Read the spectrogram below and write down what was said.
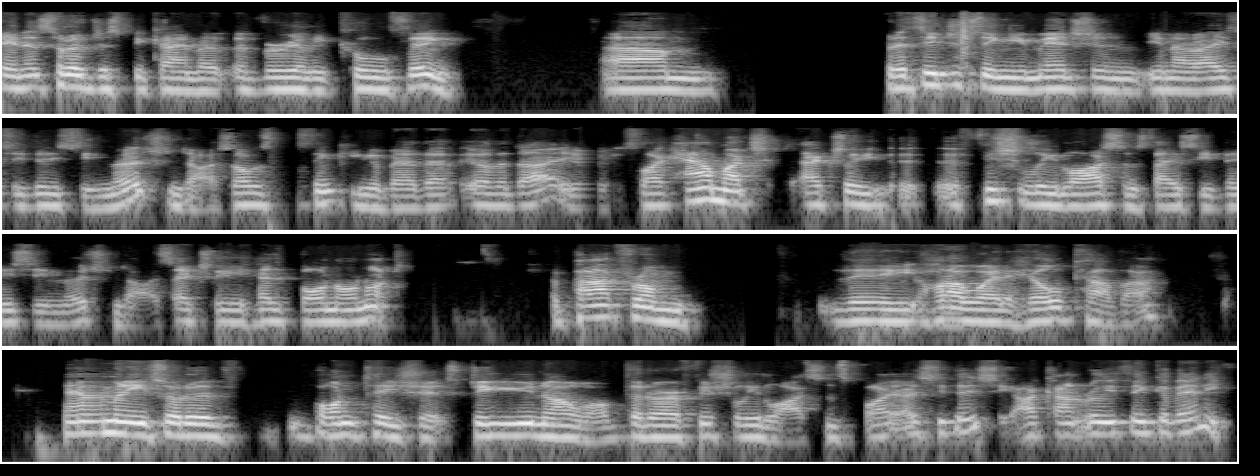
and it sort of just became a, a really cool thing. Um, but it's interesting you mentioned, you know, ACDC merchandise. I was thinking about that the other day. It's like how much actually officially licensed ACDC merchandise actually has Bon on it. Apart from the Highway to Hell cover, how many sort of Bon t-shirts do you know of that are officially licensed by ACDC? I can't really think of any.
